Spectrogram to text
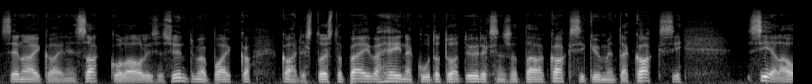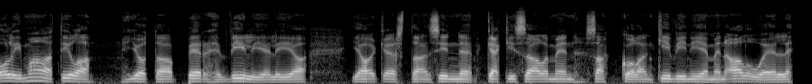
sen aikainen Sakkola oli se syntymäpaikka 12. päivä heinäkuuta 1922. Siellä oli maatila, jota perhe viljeli ja ja oikeastaan sinne Käkisalmen, Sakkolan, Kiviniemen alueelle.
